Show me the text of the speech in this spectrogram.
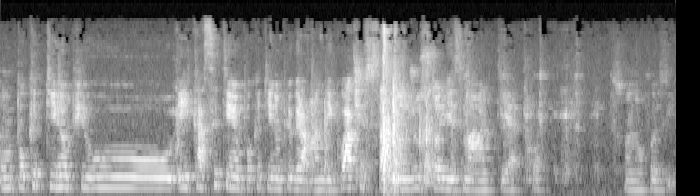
un pochettino più, i cassettini un pochettino più grandi, qua ci stanno giusto gli smalti, ecco, sono così.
